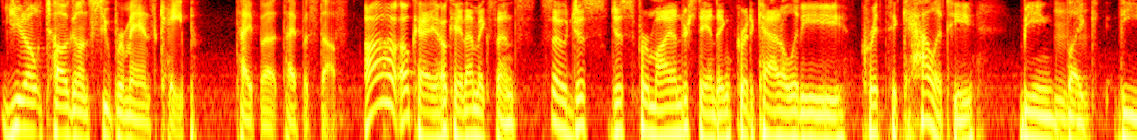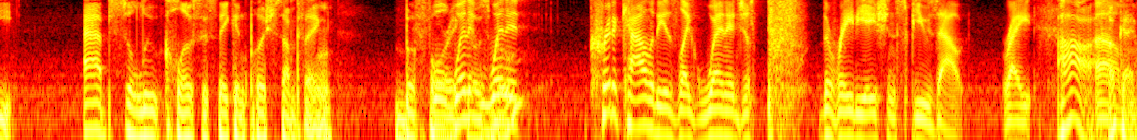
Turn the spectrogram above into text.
you don't tug on Superman's cape type of type of stuff. Oh, okay, okay, that makes sense. So just just for my understanding, criticality criticality being mm-hmm. like the absolute closest they can push something before well, when it, it when boom? it criticality is like when it just poof, the radiation spews out, right? Ah, um, okay.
